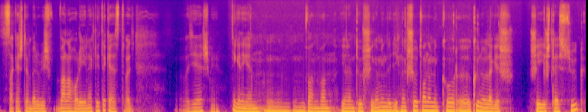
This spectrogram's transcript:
szakesten belül is valahol éneklitek ezt? Vagy, vagy ilyesmi? igen, igen, van, van jelentősége mindegyiknek, sőt van, amikor különleges sé is tesszük.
